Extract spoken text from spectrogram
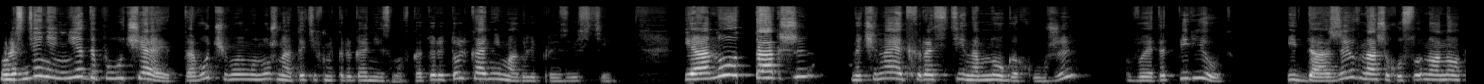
Растение недополучает того, чего ему нужно от этих микроорганизмов, которые только они могли произвести. И оно также начинает расти намного хуже в этот период. И даже в наших условиях, ну,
